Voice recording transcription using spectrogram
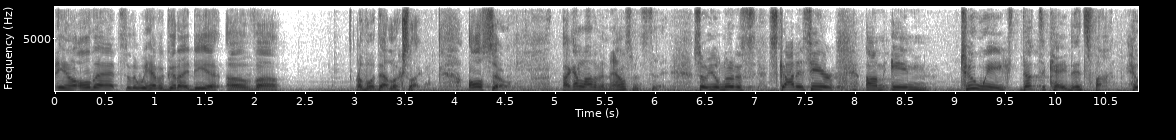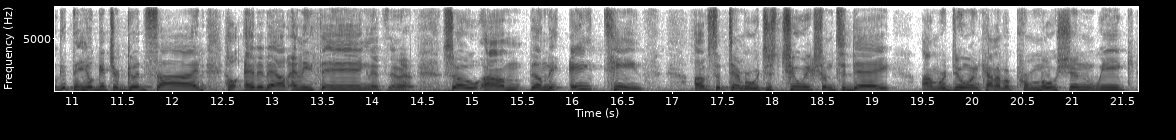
you know, all that, so that we have a good idea of uh, of what that looks like. Also, I got a lot of announcements today. So you'll notice Scott is here um, in two weeks. That's okay. It's fine. He'll get the, he'll get your good side. He'll edit out anything. That's, so um, on the 18th of September, which is two weeks from today. Um, we're doing kind of a promotion week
